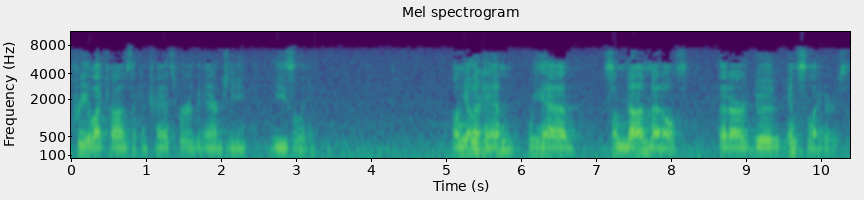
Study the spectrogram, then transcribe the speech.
free electrons that can transfer the energy easily. On the other hand, we have some nonmetals that are good insulators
